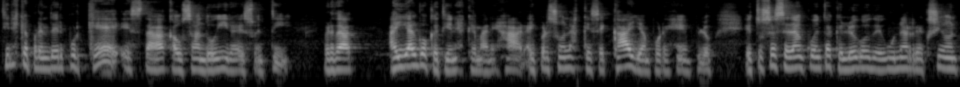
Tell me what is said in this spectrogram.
tienes que aprender por qué está causando ira eso en ti, ¿verdad? Hay algo que tienes que manejar. Hay personas que se callan, por ejemplo. Entonces se dan cuenta que luego de una reacción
